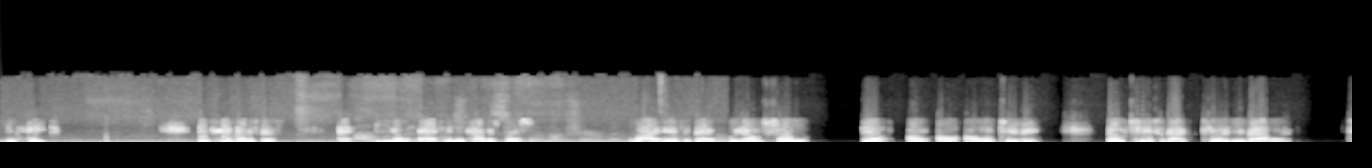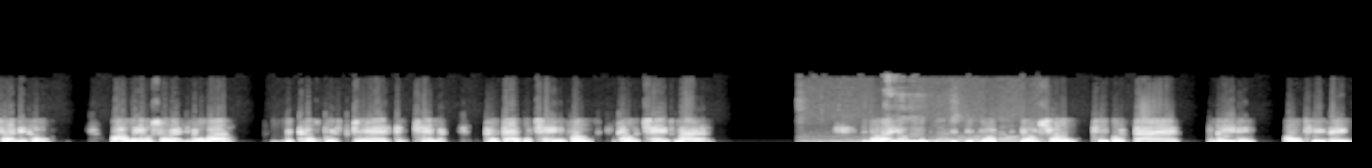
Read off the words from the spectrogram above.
you hate. If you ever noticed this, and you know, ask any congressperson, why is it that we don't show death on, on, on TV? Those kids who got killed in Uvalde, Sandy Hook, why we don't show that? You know why? Because we're scared and timid. Because that would change votes. That would change minds. You know why you don't, mm-hmm. you, you, don't, you don't show people dying, bleeding on TV?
